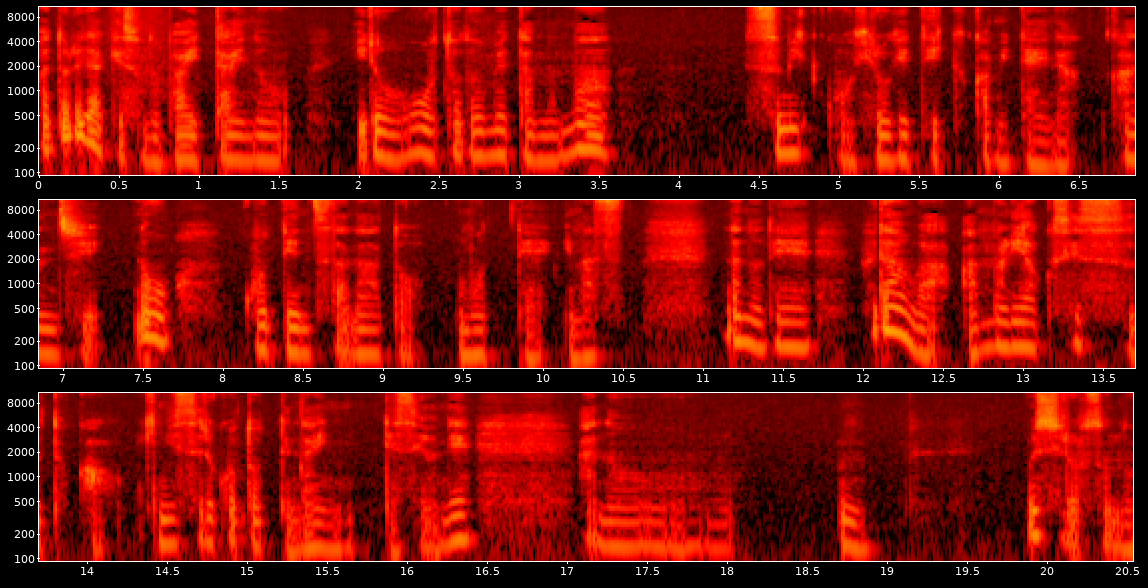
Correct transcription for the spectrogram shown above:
まあ、どれだけその媒体の色をとどめたまま隅っこを広げていくかみたいな感じのコンテンツだなと思っていますなので普段はあんまりアクセス数とかを気にすることってないんですよねあのー、うんむしろその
